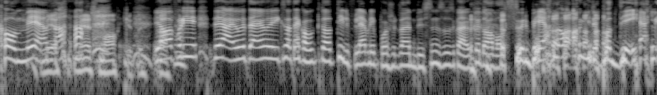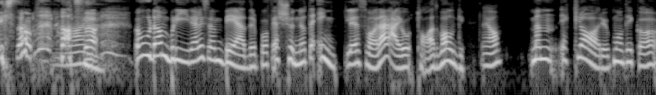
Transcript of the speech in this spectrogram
kom igjen, da! Mer, mer smakete. Ja, fordi det er jo, det er jo ikke sant, Jeg kan jo ikke da, tilfelle jeg blir påkjørt av den bussen, så skal jeg jo ikke da ha valgt sorbeten og angre på det, liksom. Altså, men hvordan blir jeg liksom bedre på For jeg skjønner jo at det enkle svaret her er jo ta et valg. Ja. Men jeg klarer jo på en måte ikke å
